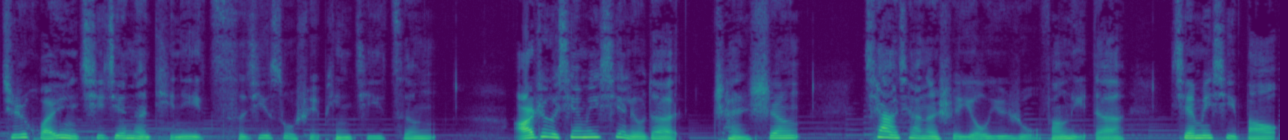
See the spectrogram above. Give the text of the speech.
其实怀孕期间呢，体内雌激素水平激增，而这个纤维腺瘤的产生，恰恰呢是由于乳房里的纤维细胞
